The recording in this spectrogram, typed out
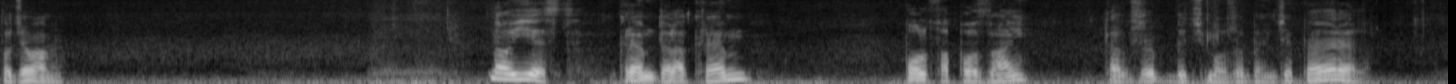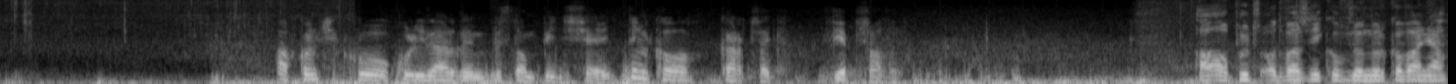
To działamy. No i jest creme de la creme Polfa Poznań, także być może będzie PRL. A w kąciku kulinarnym wystąpi dzisiaj tylko karczek wieprzowy. A oprócz odważników do nurkowania,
